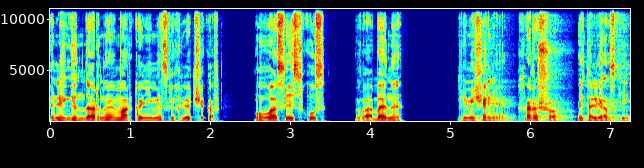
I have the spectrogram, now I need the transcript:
Легендарная марка немецких летчиков. У вас есть вкус? Вабене?» Примечание. Хорошо. Итальянский.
